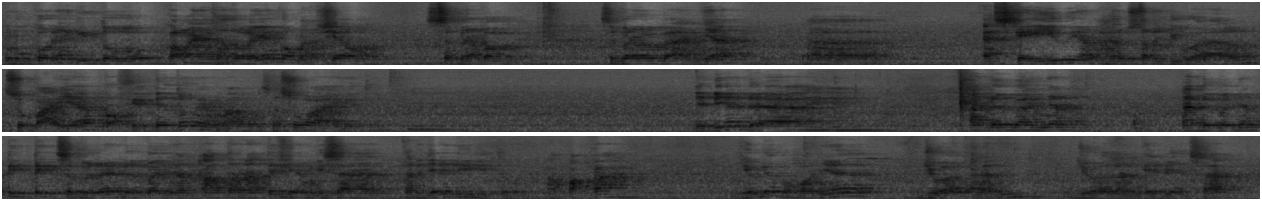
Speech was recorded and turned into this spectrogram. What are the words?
ngukurnya gitu. Kalau yang satu lagi kan komersial. Seberapa seberapa banyak eh, SKU yang harus terjual supaya profitnya tuh memang sesuai gitu. Jadi ada ada banyak ada banyak titik sebenarnya ada banyak alternatif yang bisa terjadi gitu. Apakah ya udah pokoknya jualan jualan kayak biasa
